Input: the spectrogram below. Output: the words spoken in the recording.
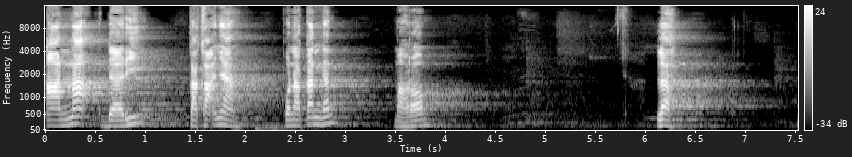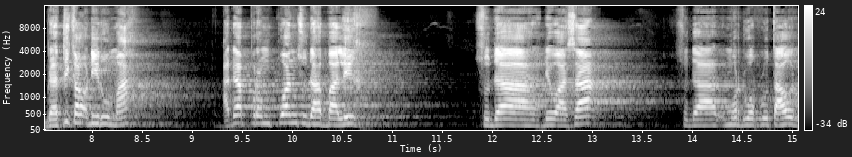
anak dari kakaknya, ponakan kan, mahram. Lah, berarti kalau di rumah ada perempuan sudah balik, sudah dewasa, sudah umur 20 tahun.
